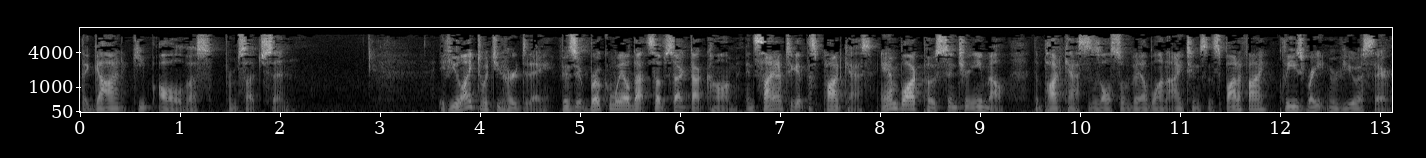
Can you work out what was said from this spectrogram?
that God keep all of us from such sin. If you liked what you heard today, visit brokenwheel.substack.com and sign up to get this podcast and blog posts sent to your email. The podcast is also available on iTunes and Spotify. Please rate and review us there.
